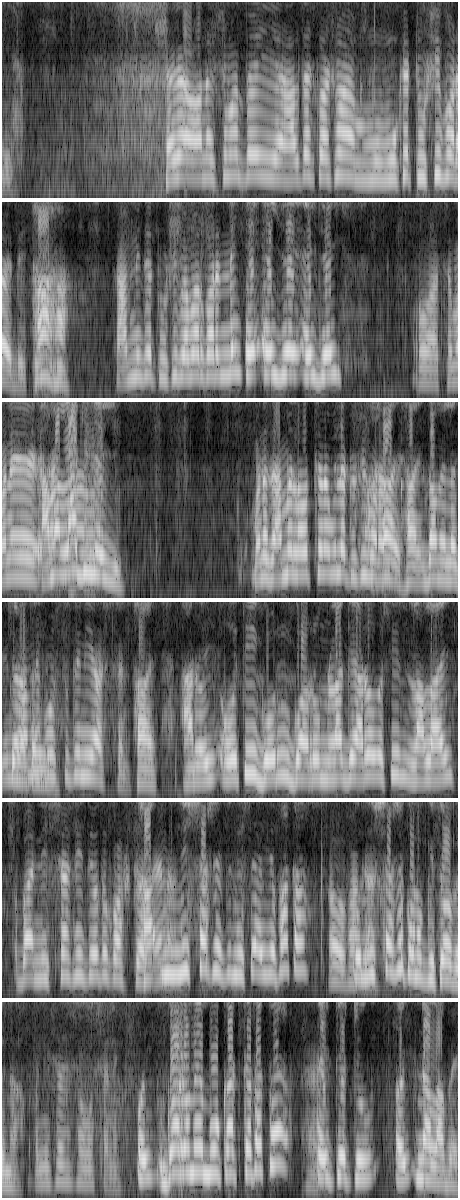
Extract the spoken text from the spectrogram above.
নিয়ে। অনেক সময় তো এই হাল চাষ করার সময় মুখে টুসি পরাই দিই হ্যাঁ হ্যাঁ। আপনি যে টুসি ব্যবহার করেন নেই? এই যে এই যে। ও আচ্ছা মানে আমার লাগি নেই। মানে ঝামেলা হচ্ছে না বলে টুসি হাই দামে লাগছে কিন্তু না তাই। প্রস্তুতি নিয়ে আসছেন। আর ওই অতি গরুর গরম লাগে আরও বেশি লালাই। বা নিঃশ্বাস নিতেও তো কষ্ট হয় হ্যাঁ, না? নিঃশ্বাসে নিঃশ্বাস এই যে ফাঁকা ও, নিঃশ্বাসে কোনো কিছু হবে না। ও, নিঃশ্বাসের সমস্যা নেই। ওই গরমে মুখ আটকে থাকবে এইতে একটু ওই নালাবে।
